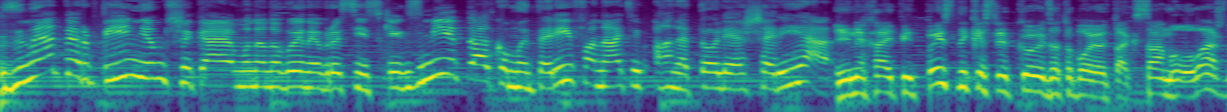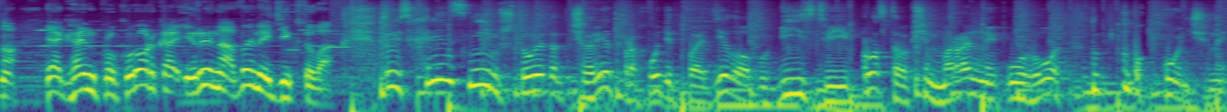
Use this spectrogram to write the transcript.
З нетерпінням чекаємо на новини в російських змі та коментарі фанатів Анатолія Шарія. І нехай підписники слідкують за тобою так само уважно, як генпрокурорка Ірина Венедіктова. То есть хрен с ним, что этот человек проходит по делу об убийстве и просто вообще моральный урод, ну тупо конченый.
